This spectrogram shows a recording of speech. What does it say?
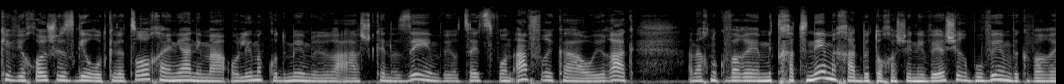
כביכול של סגירות, כי לצורך העניין, עם העולים הקודמים, האשכנזים ויוצאי צפון אפריקה או עיראק, אנחנו כבר אה, מתחתנים אחד בתוך השני, ויש ערבובים, וכבר אה,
